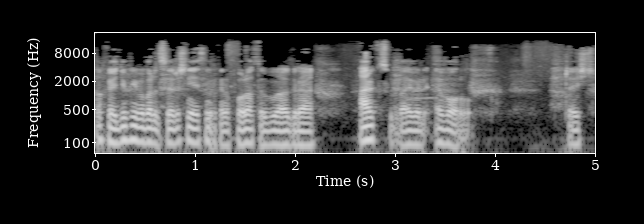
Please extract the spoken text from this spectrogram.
Okej, dziękuję Wam bardzo serdecznie. Jestem Rokan Pola. To była gra Ark Survival Evolve. Cześć.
